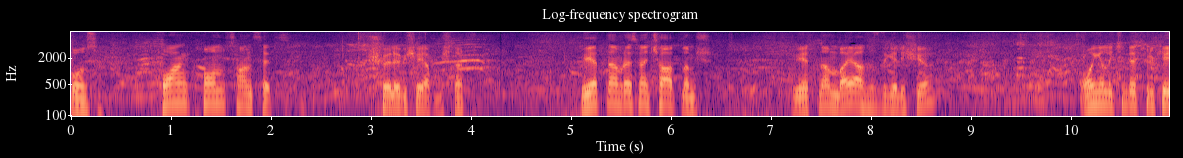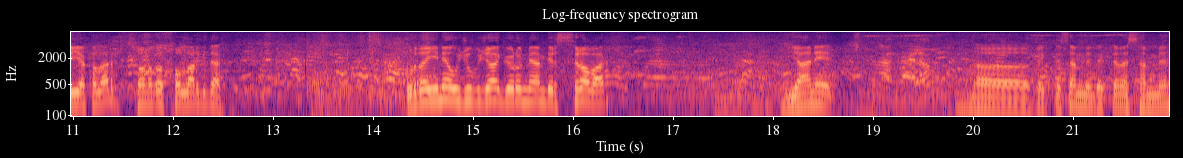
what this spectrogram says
Bonsa. Hoang Hon Sunset. Şöyle bir şey yapmışlar. Vietnam resmen çağ atlamış. Vietnam bayağı hızlı gelişiyor. 10 yıl içinde Türkiye'yi yakalar, sonra da sollar gider. Burada yine ucu bucağı görülmeyen bir sıra var. Yani Aa, beklesem mi beklemesem mi?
